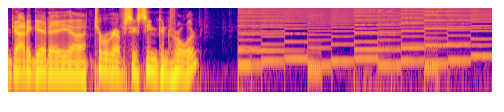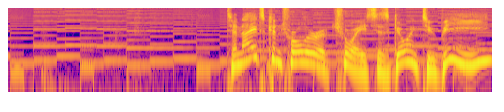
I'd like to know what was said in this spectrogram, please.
Got to get a uh, TurboGrafx 16 controller. Tonight's controller of choice is going to be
